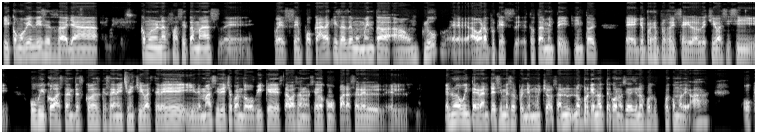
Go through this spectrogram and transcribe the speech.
y como bien dices, o sea, ya como en una faceta más... Eh, pues enfocada quizás de momento a, a un club, eh, ahora porque es, totalmente distinto. Eh, yo, por ejemplo, soy seguidor de Chivas y sí, ubico bastantes cosas que se han hecho en Chivas TV y demás. Y de hecho, cuando vi que estabas anunciado como para el, el, el nuevo integrante, sí me sorprendió mucho. O sea, no porque no te conocía, sino fue, fue como de, ah, ok,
